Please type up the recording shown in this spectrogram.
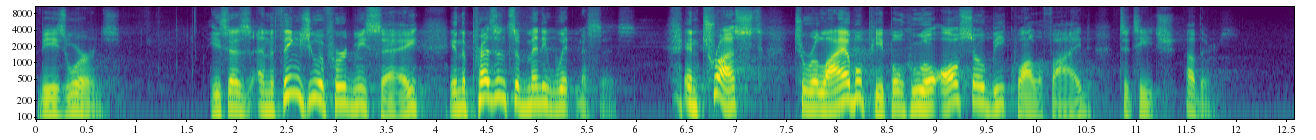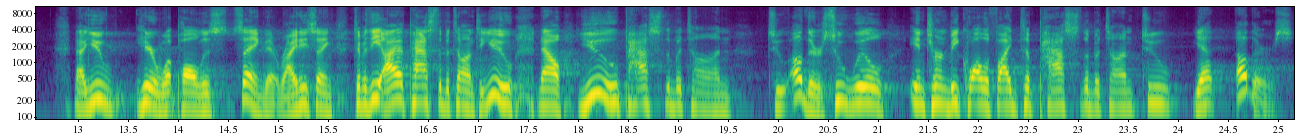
these words. He says, And the things you have heard me say in the presence of many witnesses, and trust to reliable people who will also be qualified to teach others. Now, you hear what Paul is saying there, right? He's saying, Timothy, I have passed the baton to you. Now, you pass the baton to others who will in turn be qualified to pass the baton to yet others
